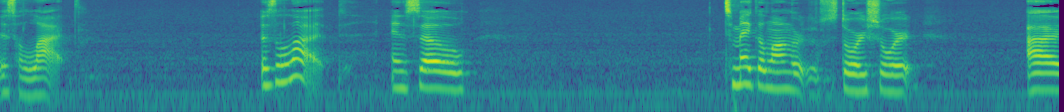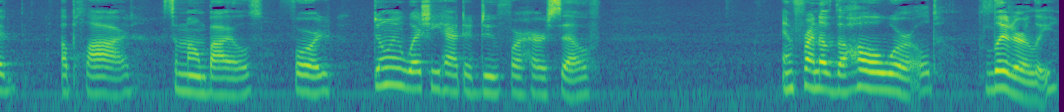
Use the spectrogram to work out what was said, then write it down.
It's a lot. It's a lot. And so, to make a longer story short, I applaud Simone Biles for doing what she had to do for herself in front of the whole world, literally.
